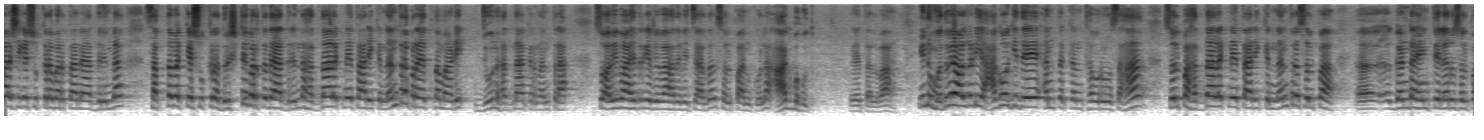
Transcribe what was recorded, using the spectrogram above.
ರಾಶಿಗೆ ಶುಕ್ರ ಬರ್ತಾನೆ ಆದ್ದರಿಂದ ಸಪ್ತಮಕ್ಕೆ ಶುಕ್ರ ದೃಷ್ಟಿ ಬರ್ತದೆ ಆದ್ದರಿಂದ ಹದಿನಾಲ್ಕನೇ ತಾರೀಕಿನ ನಂತರ ಪ್ರಯತ್ನ ಮಾಡಿ ಜೂನ್ ಹದಿನಾಲ್ಕರ ನಂತರ. ಸೊ ಅವಿವಾಹಿತರಿಗೆ ವಿವಾಹದ ವಿಚಾರದಲ್ಲಿ ಸ್ವಲ್ಪ ಅನುಕೂಲ ಆಗಬಹುದು. ಆಯ್ತಲ್ವಾ ಇನ್ನು ಮದುವೆ ಆಲ್ರೆಡಿ ಆಗೋಗಿದೆ ಅಂತಕ್ಕಂಥವರು ಸಹ ಸ್ವಲ್ಪ ಹದಿನಾಲ್ಕನೇ ತಾರೀಕಿನ ನಂತರ ಸ್ವಲ್ಪ ಗಂಡ ಹೆಂಡತಿ ಎಲ್ಲರೂ ಸ್ವಲ್ಪ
